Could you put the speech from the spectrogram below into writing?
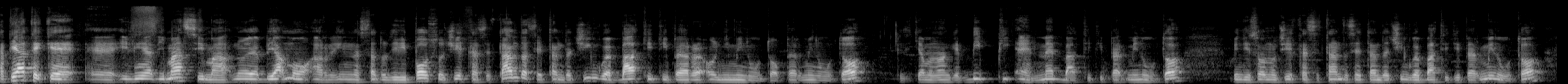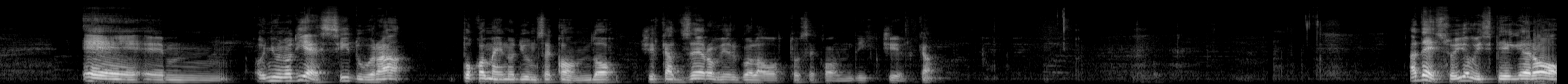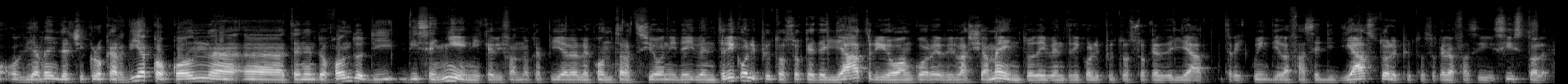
Sappiate che eh, in linea di massima noi abbiamo in stato di riposo circa 70-75 battiti per ogni minuto, per minuto, che si chiamano anche BPM, battiti per minuto, quindi sono circa 70-75 battiti per minuto e ehm, ognuno di essi dura poco meno di un secondo, circa 0,8 secondi circa. Adesso io vi spiegherò ovviamente il ciclo cardiaco con, eh, tenendo conto di disegnini che vi fanno capire le contrazioni dei ventricoli piuttosto che degli atri o ancora il rilasciamento dei ventricoli piuttosto che degli atri, quindi la fase di diastole piuttosto che la fase di sistole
